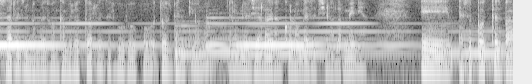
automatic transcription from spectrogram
buenas tardes. Mi nombre es Juan Camilo Torres del grupo 221 de la Universidad de la Gran Colombia, seccional Armenia. Eh, este podcast va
